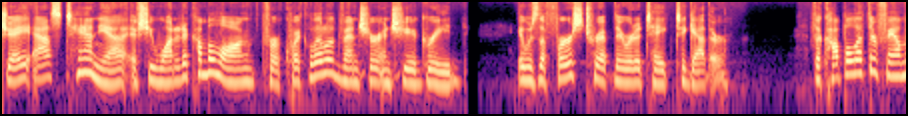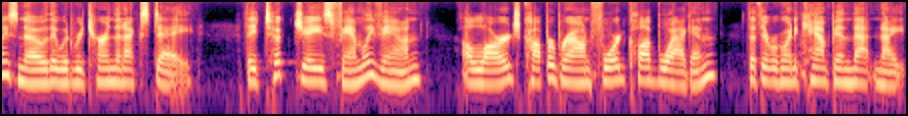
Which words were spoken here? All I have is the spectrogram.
Jay asked Tanya if she wanted to come along for a quick little adventure, and she agreed. It was the first trip they were to take together. The couple let their families know they would return the next day. They took Jay's family van, a large copper brown Ford Club wagon that they were going to camp in that night.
